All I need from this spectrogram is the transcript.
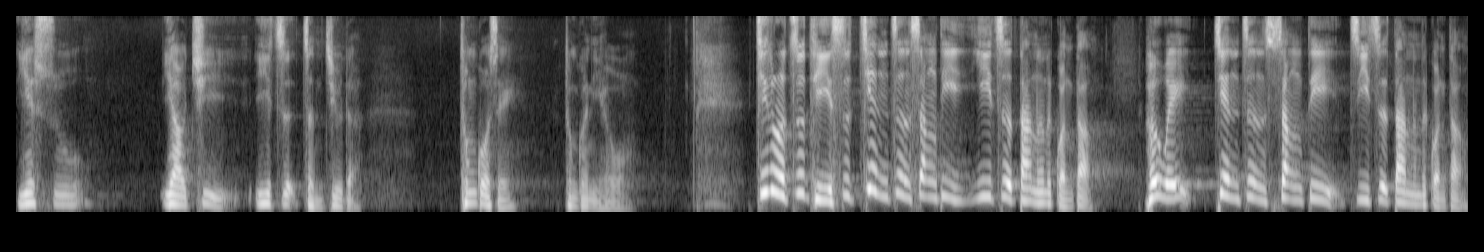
耶稣要去医治拯救的。通过谁？通过你和我。基督的肢体是见证上帝医治大能的管道。何为见证上帝医治大能的管道？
